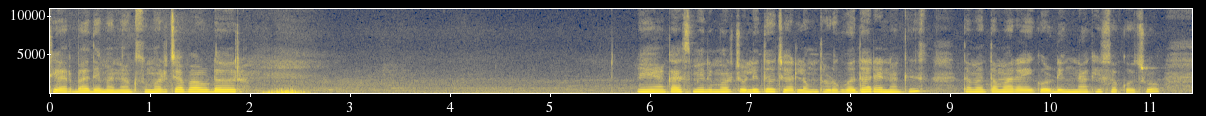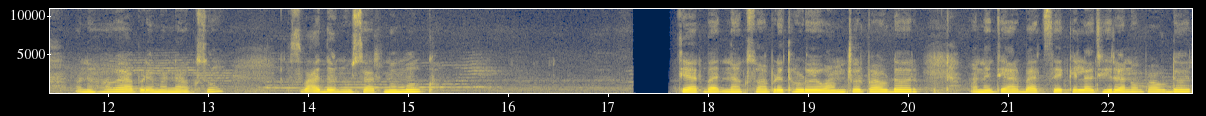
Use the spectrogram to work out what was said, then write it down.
ત્યારબાદ એમાં નાખશું મરચાં પાવડર અહીંયા કાશ્મીરી મરચું લીધું છે એટલે હું થોડુંક વધારે નાખીશ. તમે તમારા એકોર્ડિંગ નાખી શકો છો. અને હવે આપણે એમાં નાખશું સ્વાદ અનુસાર નમક. ત્યારબાદ નાખશું આપણે થોડો એવો આમચૂર પાવડર અને ત્યારબાદ શેકેલા જીરાનો પાવડર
